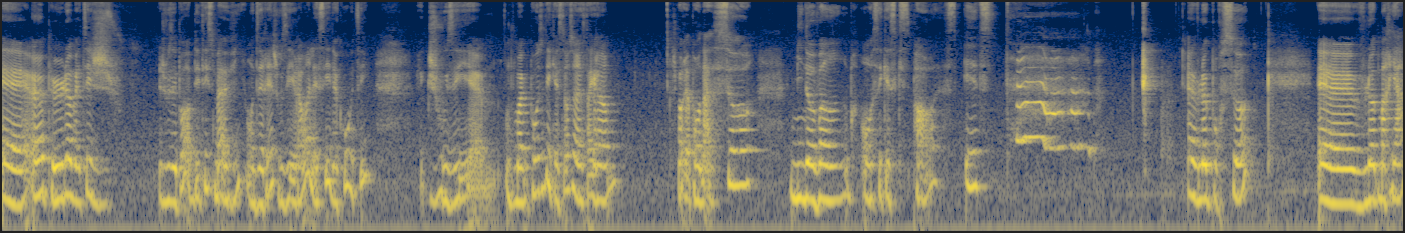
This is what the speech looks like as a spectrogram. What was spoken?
Euh, un peu là, mais tu sais, je, je vous ai pas updaté sur ma vie, on dirait, je vous ai vraiment laissé de côté. Fait que je vous ai. euh, vous m'avez posé des questions sur Instagram. Je vais répondre à ça. Mi-novembre, on sait qu'est-ce qui se passe. It's time! Un vlog pour ça. Euh, vlog mariage,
